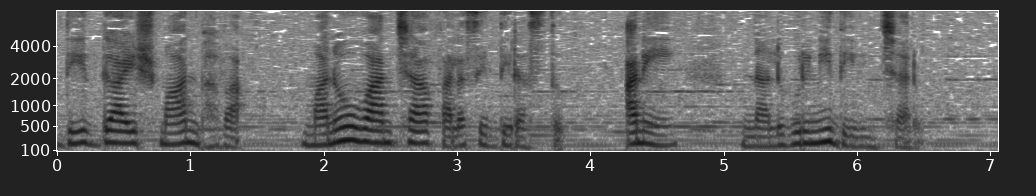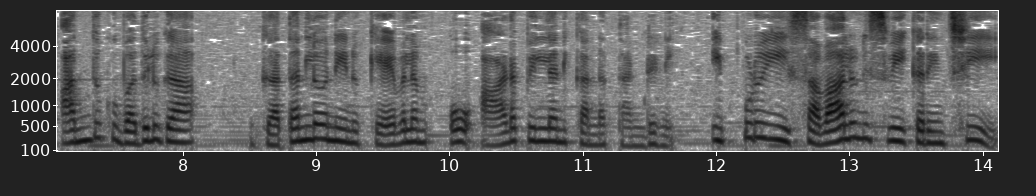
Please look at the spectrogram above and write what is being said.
దీర్ఘాయుష్మాన్ భవ మనోవాంఛ ఫలసిద్ధిరస్తు అని నలుగురిని దీవించారు. అందుకు బదులుగా గతంలో నేను కేవలం ఓ ఆడపిల్లని కన్న తండ్రిని ఇప్పుడు ఈ సవాలుని స్వీకరించి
